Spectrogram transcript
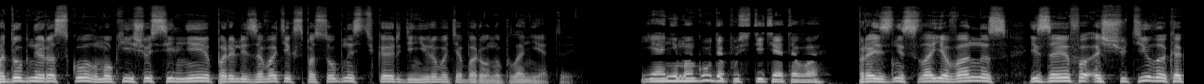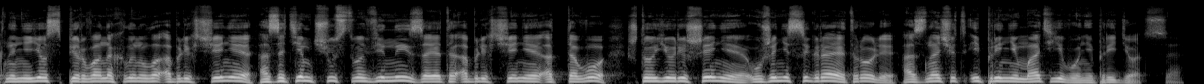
Подобный раскол мог еще сильнее парализовать их способность координировать оборону планеты. «Я не могу допустить этого», произнесла Яваннос, и Заэфа ощутила, как на нее сперва нахлынуло облегчение, а затем чувство вины за это облегчение от того, что ее решение уже не сыграет роли, а значит и принимать его не придется.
